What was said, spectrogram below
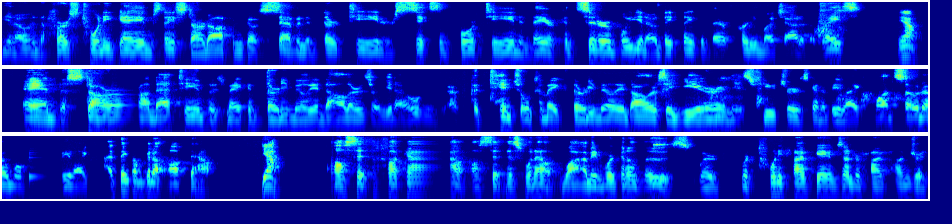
you know, in the first twenty games they start off and go seven and thirteen or six and fourteen, and they are considerable. You know, they think that they're pretty much out of the race. Yeah. And the star on that team who's making thirty million dollars, or you know, potential to make thirty million dollars a year, and his future is going to be like Juan Soto will be like, I think I'm going to opt out. Yeah. I'll sit the fuck out. I'll sit this one out. Why? I mean, we're going to lose. We're we're 25 games under 500,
